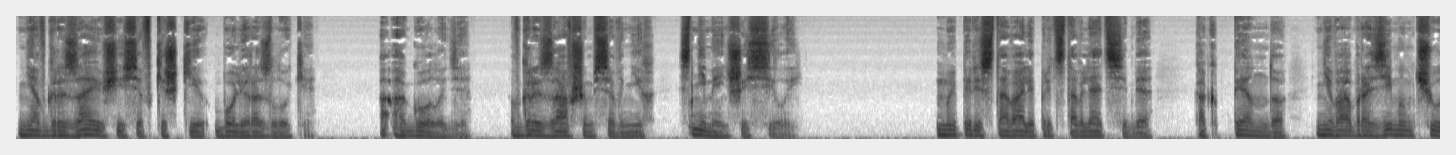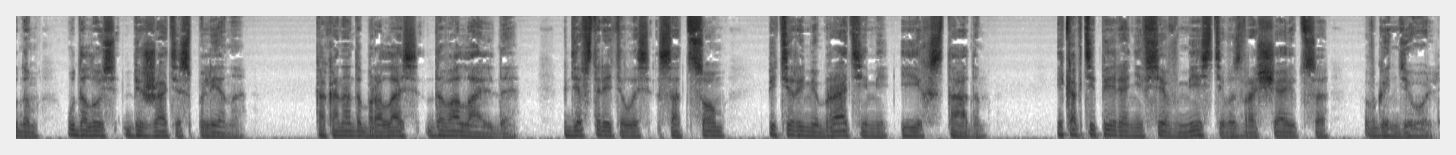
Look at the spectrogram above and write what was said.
не о вгрызающейся в кишки боли разлуки, а о голоде, вгрызавшемся в них с не меньшей силой. Мы переставали представлять себе, как Пендо невообразимым чудом удалось бежать из плена, как она добралась до Валальды, где встретилась с отцом, пятерыми братьями и их стадом, и как теперь они все вместе возвращаются в Гандиоль.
